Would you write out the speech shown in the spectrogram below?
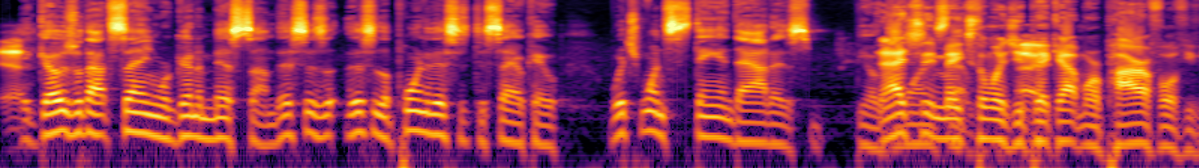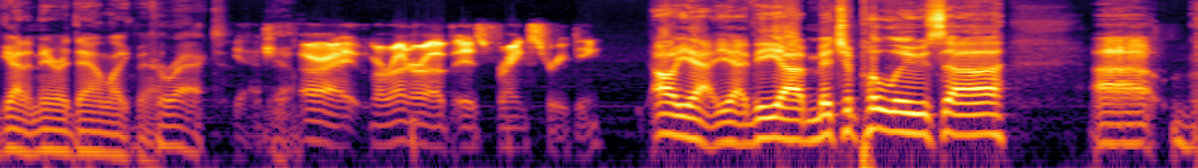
Yeah. It goes without saying we're gonna miss some. This is this is the point of this is to say, okay, which ones stand out as you know. It actually makes that- the ones you All pick out more powerful if you've got to narrow it down like that. correct. Gotcha. Yeah. All right, my runner-up is Frank streaking. Oh yeah, yeah. The uh, Mitchapalooza. Uh, b-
